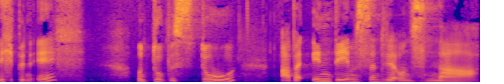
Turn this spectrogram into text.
ich bin ich und du bist du, aber in dem sind wir uns nah.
